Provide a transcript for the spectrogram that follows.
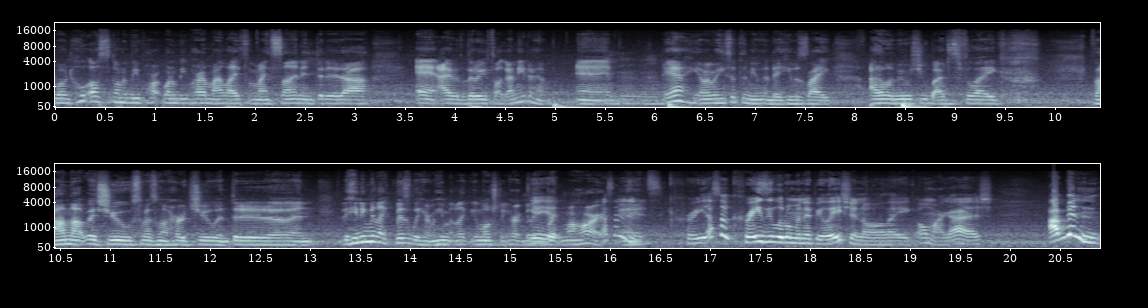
well, who else is gonna be part, want to be part of my life and my son, and da da da. And I literally felt like I needed him. And Mhm. yeah, I remember he said to me one day, he was like, I don't want to be with you, but I just feel like if I'm not with you, somebody's gonna hurt you, and da da da. And he didn't mean like physically hurt me, he meant like emotionally hurt me, like break my heart. That's, And- an, crazy. That's a crazy little manipulation, though. Like, oh my gosh, I've been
